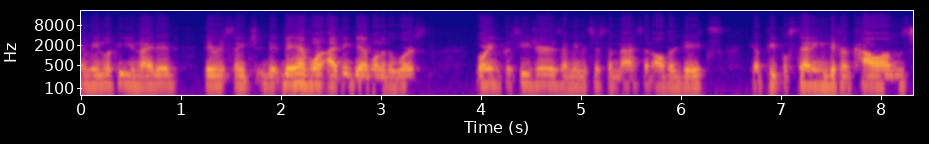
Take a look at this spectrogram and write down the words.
I mean, look at United. They recently they- they have one. I think they have one of the worst boarding procedures. I mean, it's just a mess at all their gates. You have people standing in different columns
